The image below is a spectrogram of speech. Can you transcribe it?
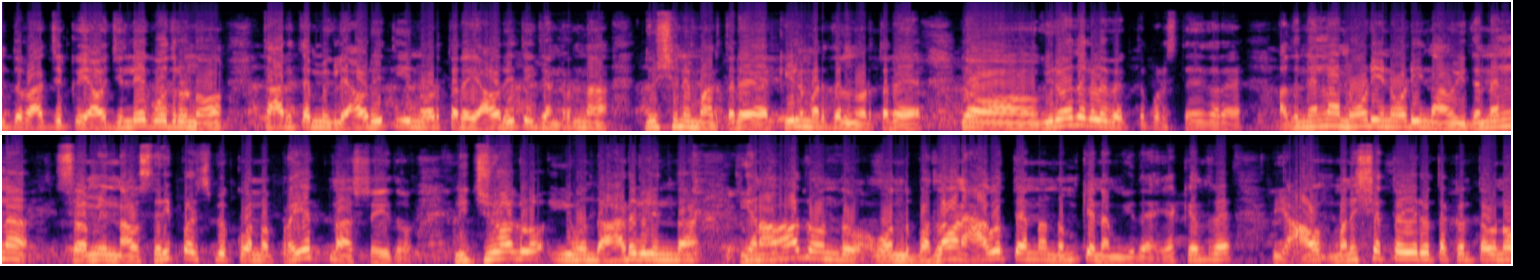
ಒಂದು ರಾಜ್ಯಕ್ಕೆ, ಯಾವ ಜಿಲ್ಲೆಗೆ ಹೋದ್ರೂ ತಾರತಮ್ಯಗಳು ಯಾವ ರೀತಿ ನೋಡ್ತಾರೆ, ಯಾವ ರೀತಿ ಜನರನ್ನ ದೂಷಣೆ ಮಾಡ್ತಾರೆ ಕೀಳು ಮಟ್ಟದಲ್ಲಿ ನೋಡ್ತಾರೆ ವಿರೋಧಗಳು ವ್ಯಕ್ತಪಡಿಸ್ತಾ ಇದ್ದಾರೆ. ಅದನ್ನೆಲ್ಲ ನೋಡಿ ನೋಡಿ ನಾವು ಇದನ್ನೆಲ್ಲ ಸಮಿ ನಾವು ಸರಿಪಡಿಸ್ಬೇಕು ಅನ್ನೋ ಪ್ರಯತ್ನ ಅಷ್ಟೇ ಇದು. ನಿಜವಾಗ್ಲೂ ಈ ಒಂದು ಹಾಡುಗಳಿಂದ ಏನಾದರೂ ಒಂದು ಒಂದು ಬದಲಾವಣೆ ಆಗುತ್ತೆ ಅನ್ನೋ ನಂಬಿಕೆ ನಮಗಿದೆ. ಯಾಕೆಂದರೆ ಯಾವ ಮನುಷ್ಯತ್ವ ಇರತಕ್ಕಂಥವನು,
